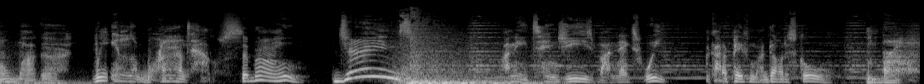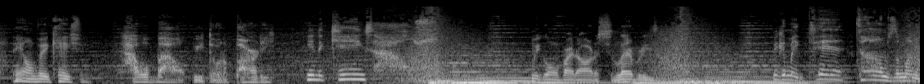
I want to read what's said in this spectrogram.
Oh my God. We in LeBron's house. LeBron who? James! I need 10 G's by next week. I gotta pay for my daughter's school. LeBron, they on vacation. How about we throw the party in the king's house? We gonna invite all the celebrities. We can make 10 times the money.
